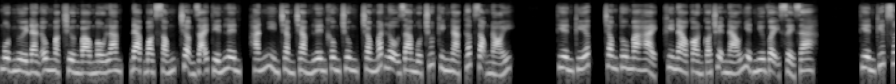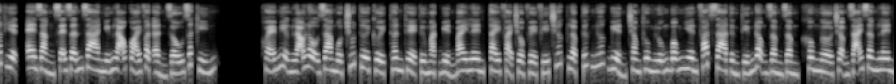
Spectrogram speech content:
một người đàn ông mặc trường bào màu lam, đạp bọt sóng chậm rãi tiến lên, hắn nhìn chằm chằm lên không trung, trong mắt lộ ra một chút kinh ngạc thấp giọng nói. Thiên kiếp, trong tu ma hải, khi nào còn có chuyện náo nhiệt như vậy xảy ra? Thiên kiếp xuất hiện, e rằng sẽ dẫn ra những lão quái vật ẩn giấu rất kín khóe miệng lão lộ ra một chút tươi cười, thân thể từ mặt biển bay lên, tay phải chộp về phía trước, lập tức nước biển trong thung lũng bỗng nhiên phát ra từng tiếng động rầm rầm, không ngờ chậm rãi dâng lên.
